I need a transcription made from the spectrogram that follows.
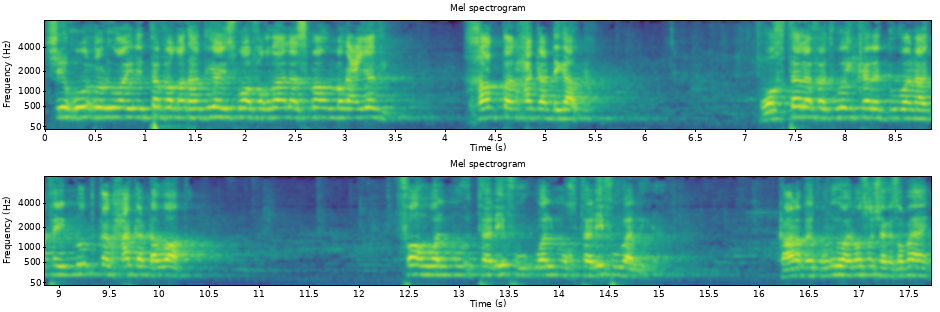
shiiku wuxuu uhi waa in itafaqad haddii ay iswaafaqdaan alasmaau magacyadii khatan xagga dhigaalka waاkhtalafat way kala duwanaatay nudqan xagga dhawaaqa fahuwa almu'talifu wاlmukhtalifu baa la yidhaha kaana bayquniyu waa inoo soo sheegay soo maahayn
